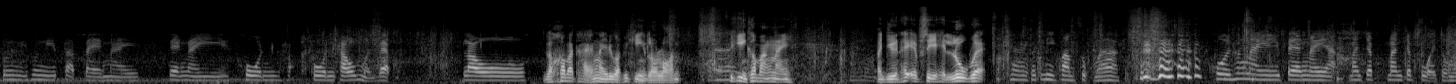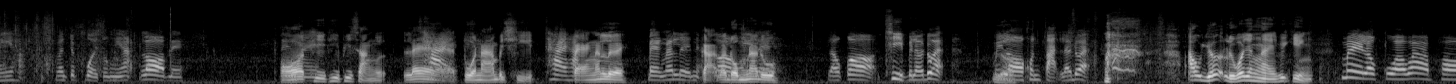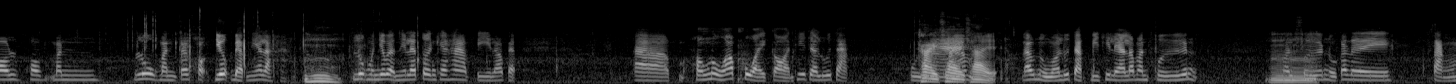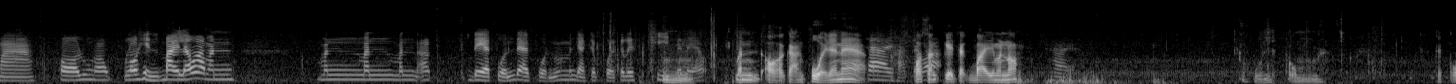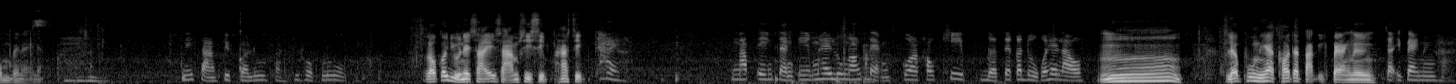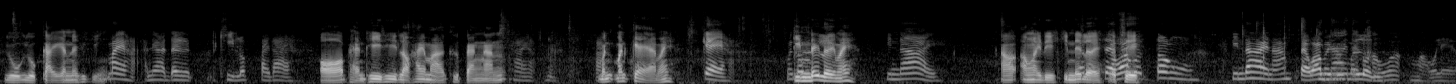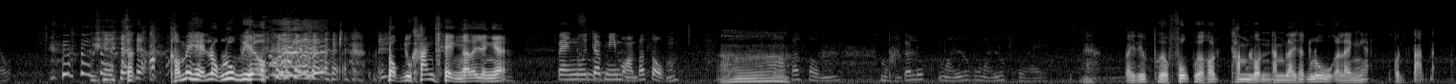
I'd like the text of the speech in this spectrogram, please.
พรุ่งนี้พรุ่งนี้ตัดแปลงในแปลงในโคนโคนเขาเหมือนแบบ เราเราเข้ามาถ่ายข้างในดีกว่าพี่กิ่งเราร้อน พี่กิ่งเข้ามาข้างในมายืนให้ FC เห็นลูกด้วย ใช่ก็จะมีความสุขมาก โคนข้างในแปลงในอะ มันจะมันจะป่วยตรงนี้ค่ะ มันจะป่วยตรงเนี้ยรอบเลย อ๋อแปลงในที่ที่พี่สั่งแร่ใช่ตัวน้ำไปฉีด ใช่ค่ะแปลงนั้นเลย แปลงนั้นเลยเนี่ยกะระดมรอบน่าดูเลยแล้วก็ฉีดไปแล้วด้วย ไม่เหรอรอคนตัดแล้วด้วย เอาเยอะหรือว่ายังไงพี่กิ่ง ไม่เรากลัวว่าพอพอมันลูกมันก็เยอะแบบนี้แหละค่ะอืมลูกมันเยอะแบบนี้แล้วต้นแค่ห้าปีแล้วแบบอ่าของหนูว่าป่วยก่อนที่จะรู้จักปุ๋ยใช่ใช่น้ำใช่แล้วหนูมารู้จักปีที่แล้วแล้วมันฟื้นอืมันฟื้นหนูก็เลยสั่งมา พอลูกน้องเราเห็นใบแล้วอะมัน มันมันมันอะแดดฝนแดดฝนมันอยากจะป่วยก็เลยฉีดไปแล้ว มันออกอาการป่วยแน่ใช่ค่ะๆเพราะสังเกตจากใบมันเนาะใช่ค่ะโอ้โหนี่กลมนะจะกลมไปไหนเนี่ย นี่สามสิบกว่าลูกสามสิบหกลูก เราก็อยู่ในไซส์สามสี่สิบห้าสิบใช่ค่ะ นับเองแต่งเองไม่ให้ลูกน้องแต่งกลัวเขาคีบเหลือแต่กระดูกไว้ให้เรา อืมแล้วพรุ่งนี้เขาจะตัดอีกแปลงหนึ่งแต่อีกแปลงหนึ่งค่ะ อยู่อยู่ไกลกันนะพี่กิ่ง ไม่ค่ะ อันเนี้ยเดินขี่รถไปได้ค่ะ อ๋อแผนที่ที่เราให้มาคือแปลงนั้น ใช่ค่ะมันมันแก่ไหมแก่ค่ะมักินได้เลยไหมกินได้เอาเอาไงดีกินได้เลยแต่ว่า FC ต้องกินได้นะ แต่ว่าไม่รู้กิมันได้หล่นแต่เขาอะเหมาแล้ว เขาไม่เห็นหรอกลูกเดียว ตกอยู่ข้างเข่งอะไรอย่างเงี้ยแปลงนู้นจะมีหมอนผสม อ่หมอา นผสม หมอนก็ลูกหมอนลูกหมอนลูกสวย ไปดูเผื่อฟุกเผื่อเขาทำหล่นทำอะไรสักลูกอะไรเงี้ยคนตัดอะนะครับ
